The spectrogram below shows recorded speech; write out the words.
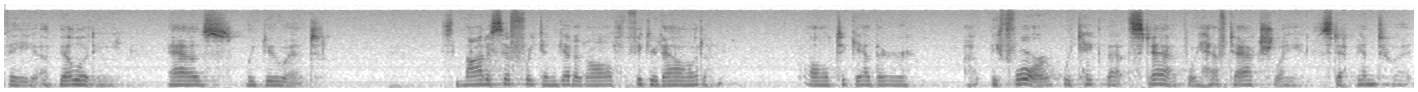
the ability as we do it. It's not as if we can get it all figured out and all together uh, before we take that step. We have to actually step into it.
